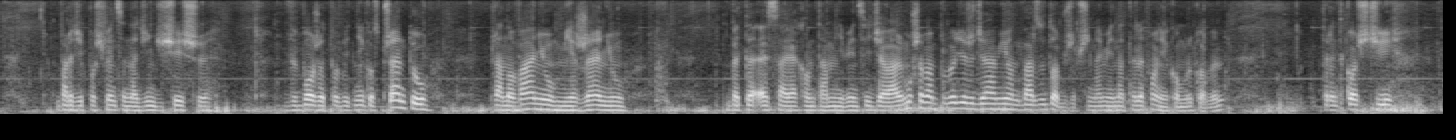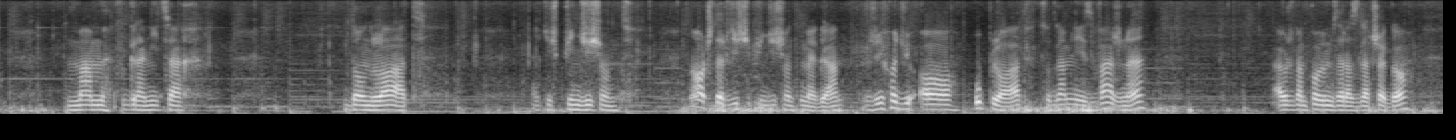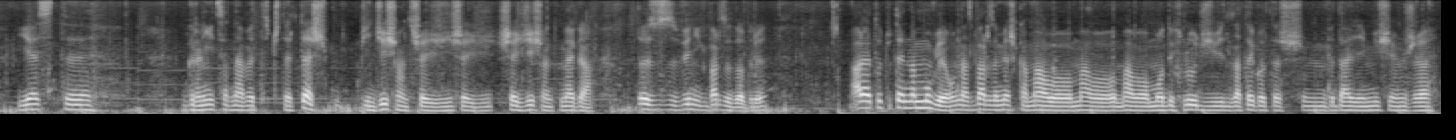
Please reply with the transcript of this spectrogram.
bardziej poświęcę na dzień dzisiejszy w wyborze odpowiedniego sprzętu, planowaniu, mierzeniu BTS-a, jak on tam mniej więcej działa. Ale muszę Wam powiedzieć, że działa mi on bardzo dobrze, przynajmniej na telefonie komórkowym prędkości mam w granicach download jakieś 50 no 40-50 mega. Jeżeli chodzi o upload, co dla mnie jest ważne, a już Wam powiem zaraz dlaczego, jest y, granica nawet 4, też 50, 60, 60 mega. To jest wynik bardzo dobry. Ale to tutaj nam mówię, u nas bardzo mieszka mało, mało, mało młodych ludzi, dlatego też mm, wydaje mi się, że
